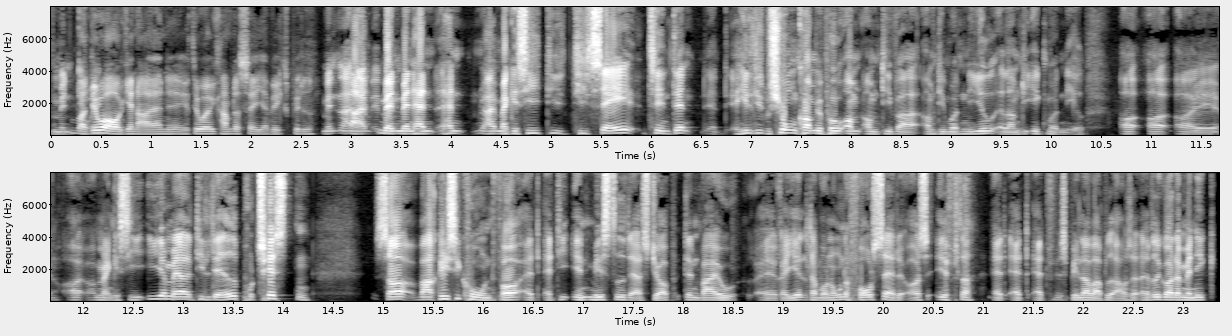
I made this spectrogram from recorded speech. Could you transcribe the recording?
men Var, det var jo igen ejerne. Det var ikke ham, der sagde, jeg vil ikke spille. Men, nej, Nej, men, men han, han, nej, man kan sige, de, de sagde til en, den, at hele diskussionen kom jo på, om, om, de var, om de måtte kneel, eller om de ikke måtte kneel. Og, og, og, mm. øh, og, og man kan sige, i og med, at de lavede protesten, så var risikoen for, at, at de mistede deres job, den var jo øh, reelt. Der var nogen, der fortsatte også efter, at, at, at spillere var blevet afsat. Jeg ved godt, at man ikke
